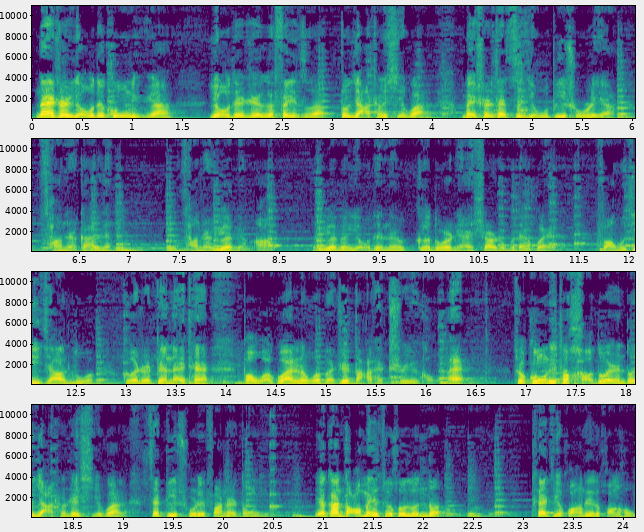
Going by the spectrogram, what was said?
那阵有的宫女啊，有的这个妃子啊，都养成习惯了，没事在自己屋壁橱里啊藏点干粮，藏点月饼啊。月饼有的那隔多少年馅儿都不带坏的。防腐剂加的多，搁这儿，别哪天把我关了，我把这打开吃一口。哎，就宫里头好多人都养成这习惯了，在壁橱里放点东西。也敢倒霉，最后轮到天启皇帝的皇后。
